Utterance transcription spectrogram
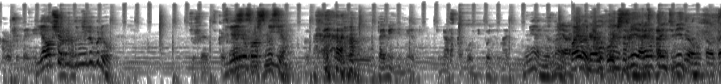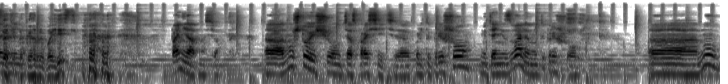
Хороший тайминг. Я вообще рыбу не люблю. Слушай, это сказать, Я ее просто не ем. Тайминг имеет мясо какое никто не знает. Не, не знаю. А Поэтому а хочется- кто-нибудь видел- а кто-нибудь видел? этого Кстати, такая рыба есть. Понятно все. ну что еще у тебя спросить? Э, Коль ты пришел, мы тебя не звали, но ты пришел. А, ну,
